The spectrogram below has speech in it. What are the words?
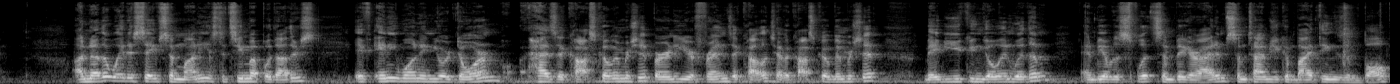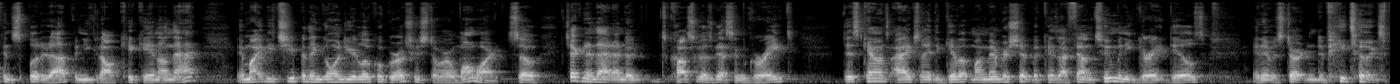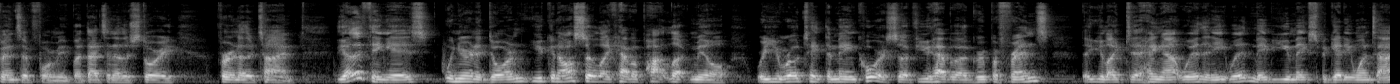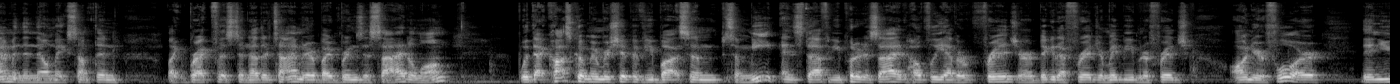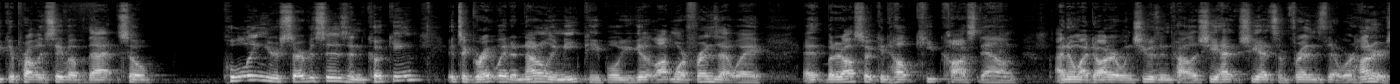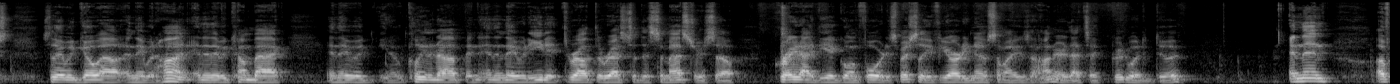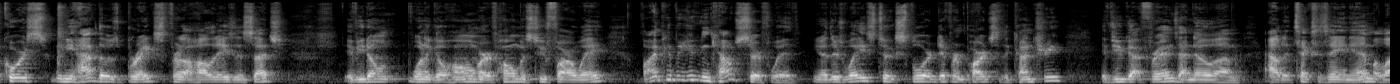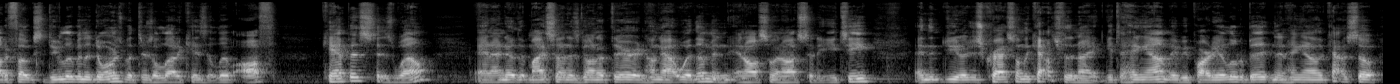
Another way to save some money is to team up with others. If anyone in your dorm has a Costco membership or any of your friends at college have a Costco membership, maybe you can go in with them and be able to split some bigger items. Sometimes you can buy things in bulk and split it up, and you can all kick in on that. It might be cheaper than going to your local grocery store or Walmart. So check into that. I know Costco's got some great discounts. I actually had to give up my membership because I found too many great deals and it was starting to be too expensive for me. But that's another story for another time. The other thing is when you're in a dorm, you can also like have a potluck meal where you rotate the main course. So if you have a group of friends that you like to hang out with and eat with, maybe you make spaghetti one time and then they'll make something like breakfast another time and everybody brings a side along with that Costco membership, if you bought some some meat and stuff and you put it aside, hopefully you have a fridge or a big enough fridge or maybe even a fridge on your floor, then you could probably save up that. So pooling your services and cooking, it's a great way to not only meet people, you get a lot more friends that way, eh, but it also can help keep costs down. I know my daughter when she was in college, she had she had some friends that were hunters, so they would go out and they would hunt and then they would come back and they would you know clean it up and, and then they would eat it throughout the rest of the semester. So great idea going forward especially if you already know somebody who's a hunter that's a good way to do it. And then of course when you have those breaks for the holidays and such if you don't want to go home or if home is too far away find people you can couch surf with. You know there's ways to explore different parts of the country. If you've got friends i know um, out at texas a&m a lot of folks do live in the dorms but there's a lot of kids that live off campus as well and I know that my son has gone up there and hung out with them, and, and also in Austin at UT, and then you know just crash on the couch for the night, get to hang out, maybe party a little bit, and then hang out on the couch. So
